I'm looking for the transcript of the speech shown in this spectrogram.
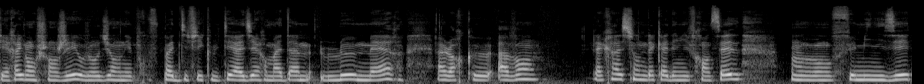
les règles ont changé. Aujourd'hui, on n'éprouve pas de difficulté à dire Madame le maire, alors que avant la création de l'Académie française, on, on féminisait,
